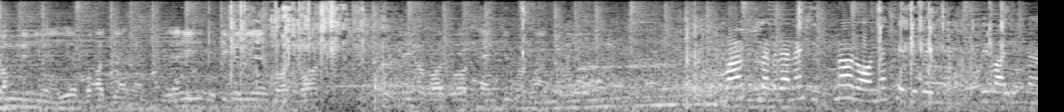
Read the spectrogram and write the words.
कम नहीं है, ये बहुत ज़्यादा है। यही इसी के लिए बहुत बहुत शुक्रिया, बहुत बहुत थैंक यू भगवान। मस्त लग रहा है ना, कितना रौनक है दुबई में, दिवाली का।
